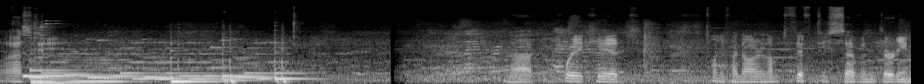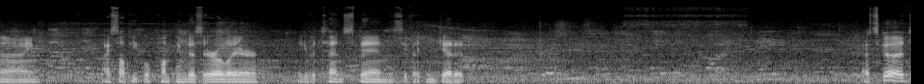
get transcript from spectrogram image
Last Uh, quick hit, twenty-five dollars and up to fifty-seven thirty-nine. I saw people pumping this earlier. I give it ten spins, and see if I can get it. That's good.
